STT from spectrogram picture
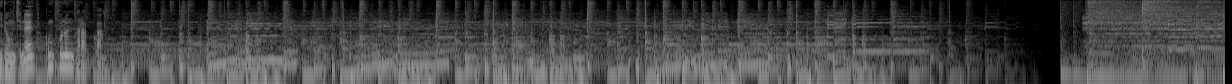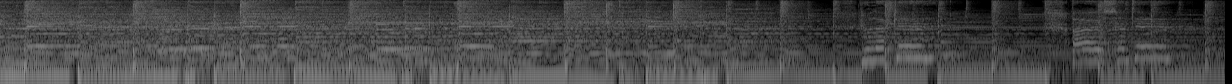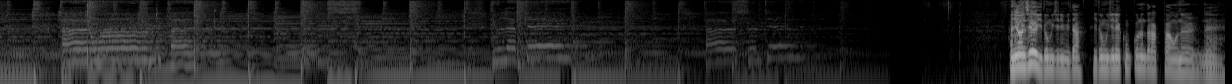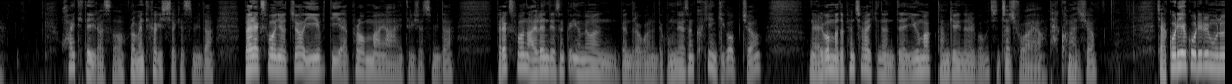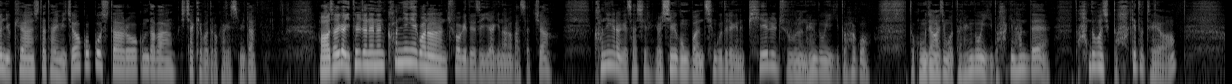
이동진의 꿈꾸는 다락방 안녕하세요. 이동진입니다. 이동진의 꿈꾸는 다락방 오늘 네. 화이트데이라서 로맨틱하게 시작했습니다. 베렉스원이었죠. Eve the Apple of My Eye 들으셨습니다. 베렉스원 아일랜드에서는 꽤 유명한 밴드라고 하는데 국내에서는 크게 인기가 없죠. 네, 앨범마다 편차가 있긴 한데 이 음악 담겨있는 앨범은 진짜 좋아요. 달콤하죠. 자, 꼬리에 꼬리를 무는 유쾌한 수다 타임이죠. 꼬꼬수다로 꿈다방 시작해보도록 하겠습니다. 어, 저희가 이틀 전에는 커닝에 관한 추억에 대해서 이야기 나눠봤었죠. 커닝이라는 게 사실 열심히 공부한 친구들에게는 피해를 주는 행동이기도 하고 또 공정하지 못한 행동이기도 하긴 한데 또 한두 번씩 또 하게도 돼요.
